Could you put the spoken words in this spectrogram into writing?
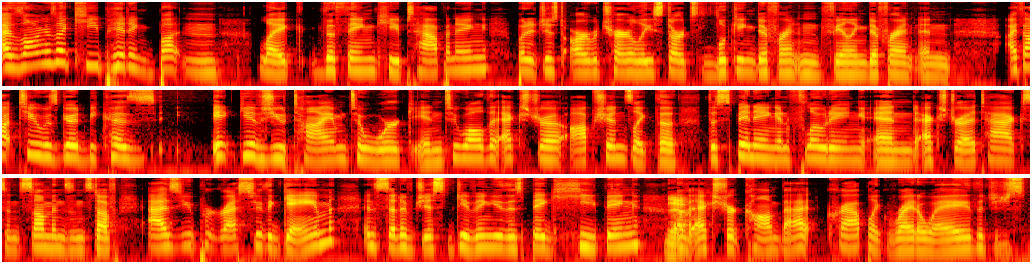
as long as I keep hitting button, like the thing keeps happening, but it just arbitrarily starts looking different and feeling different. And I thought two was good because it gives you time to work into all the extra options like the the spinning and floating and extra attacks and summons and stuff as you progress through the game instead of just giving you this big heaping Yeah. of extra combat crap like right away that just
